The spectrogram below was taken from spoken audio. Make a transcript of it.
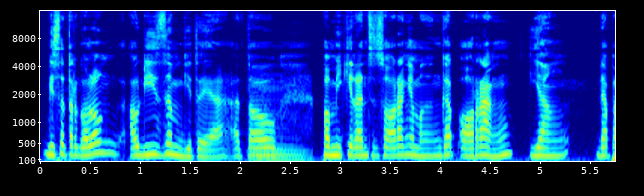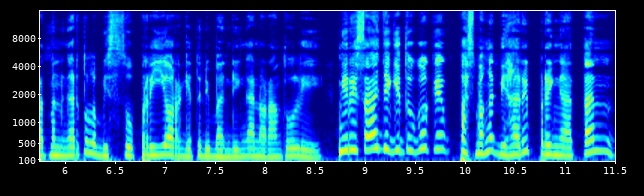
bisa tergolong audism gitu ya atau Hmm. pemikiran seseorang yang menganggap orang yang dapat mendengar tuh lebih superior gitu dibandingkan orang tuli. Miris aja gitu gue kayak pas banget di hari peringatan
